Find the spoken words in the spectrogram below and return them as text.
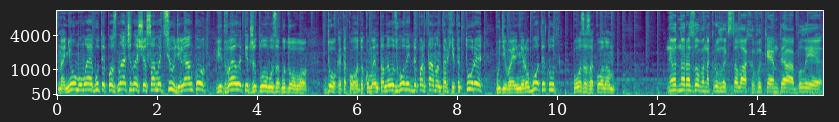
На ньому має бути позначено, що саме цю ділянку відвели під житлову забудову. Доки такого документа не узгодить департамент архітектури, будівельні роботи тут поза законом. Неодноразово на круглих столах в КМДА були е,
